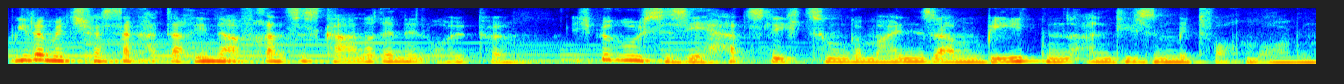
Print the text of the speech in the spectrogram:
Wieder mit Schwester Katharina, Franziskanerin in Olpe. Ich begrüße Sie herzlich zum gemeinsamen Beten an diesem Mittwochmorgen.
